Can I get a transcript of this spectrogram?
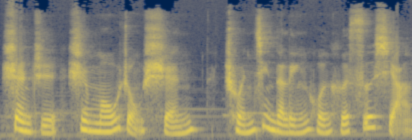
甚至是某种神，纯净的灵魂和思想，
